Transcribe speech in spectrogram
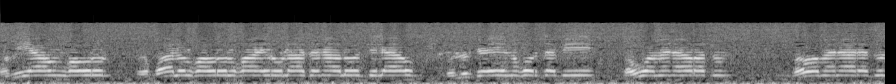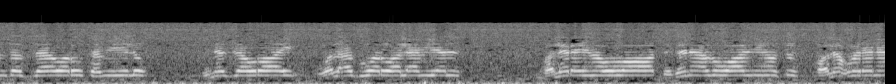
ومياه غور ويقال الغور الغائر لا تنال الدلاء كل شيء غرت به فهو منارة فهو منارة تزاور تميل من الزوراء والأزور والأميل. قال رحمه الله دثنا عبد الله بن يوسف قال أخبرنا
